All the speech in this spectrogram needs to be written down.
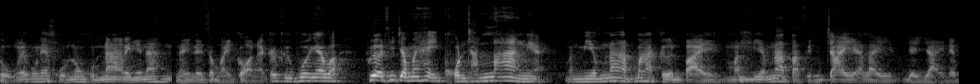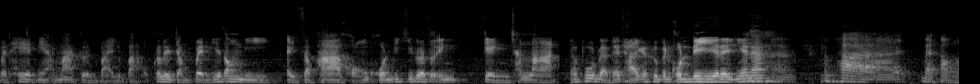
สูงอะไรพวกเนี้ยขุนนงขุนนางอะไรเงี้ยนะในในสมัยก่อนนะก็คือพูดง่ายๆว่าเพื่อที่จะไม่ให้คนชั้นล่างเนี่ยมันมีอำนาจมากเกินไป มันมีอำนาจตัดสินใจอะไรใหญ่ ๆ ในประเทศเนี่ยมากเกินไปหรือเปล่า ก็เลยจำเป็นที่ต้องมีไอ้สภาของคนที่คิดว่าตัวเอง เก่งฉลาด ถ้าพูดแบบไทยๆก็คือเป็นคนดีอะไรอย่างเงี้ยนะสภาแบบสองส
